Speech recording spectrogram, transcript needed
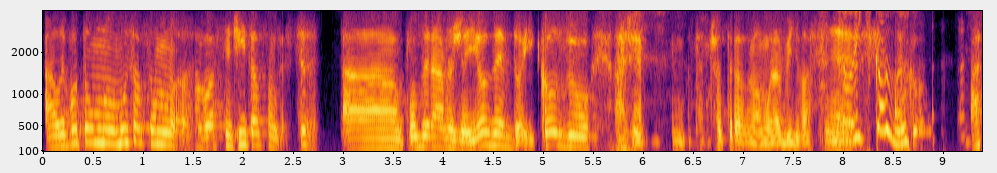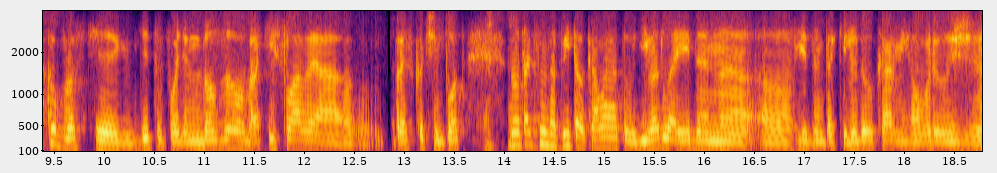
Ale potom musel som, vlastne čítal som a pozerám, že Jozef dojí kozu a že čo teraz mám urobiť vlastne? Dojiť kozu? Ako, ako proste, kde tu pôjdem do zoo v Bratislave a preskočím plot. No tak som sa pýtal kamarátov v divadle, jeden, uh, jeden taký ľudovkár mi hovoril, že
